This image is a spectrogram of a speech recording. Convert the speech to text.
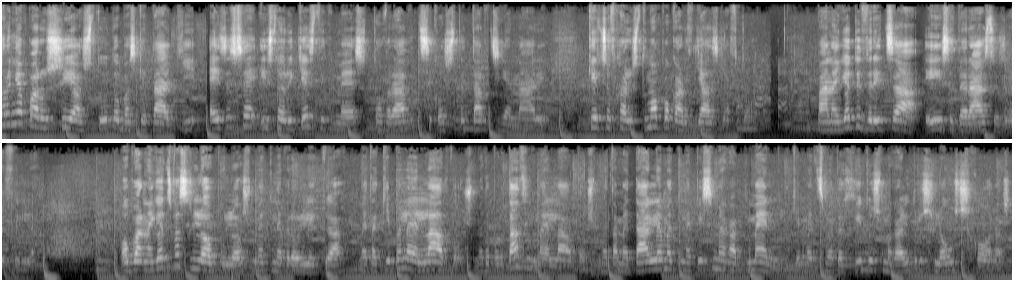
χρόνια παρουσίας του, το μπασκετάκι έζησε ιστορικές στιγμές το βράδυ της 24ης Γενάρη και τους ευχαριστούμε από καρδιάς γι' αυτό. Παναγιώτη Δρίτσα, είσαι τεράστιος ρε φίλε. Ο Παναγιώτης Βασιλόπουλος με την Ευρωλίγκα, με τα κύπελα Ελλάδος, με το πρωτάθλημα Ελλάδος, με τα μετάλλια με την επίσημη αγαπημένη και με τη συμμετοχή του στους μεγαλύτερους συλλόγους της χώρας,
